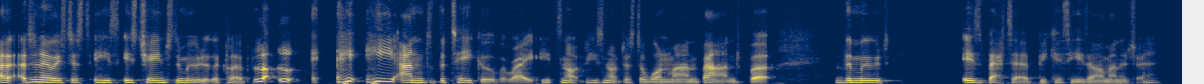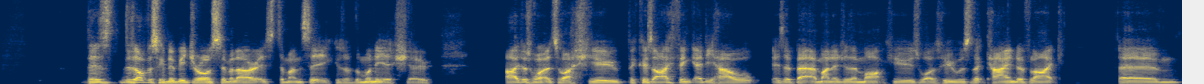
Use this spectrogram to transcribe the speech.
I, I don't know. He's just he's he's changed the mood at the club. He he and the takeover, right? It's not he's not just a one man band, but the mood is better because he's our manager. There's there's obviously going to be drawn similarities to Man City because of the money issue. I just wanted to ask you because I think Eddie Howe is a better manager than Mark Hughes was, who was that kind of like um,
